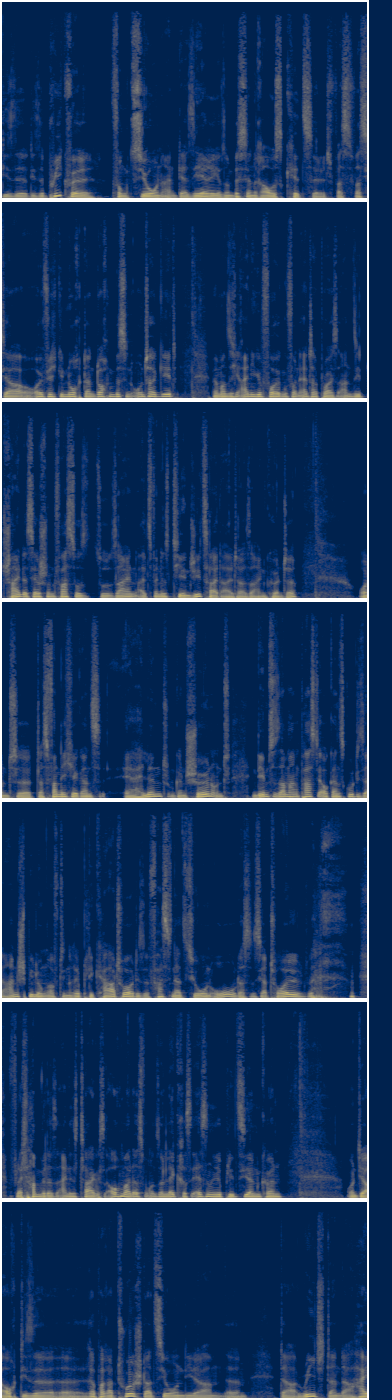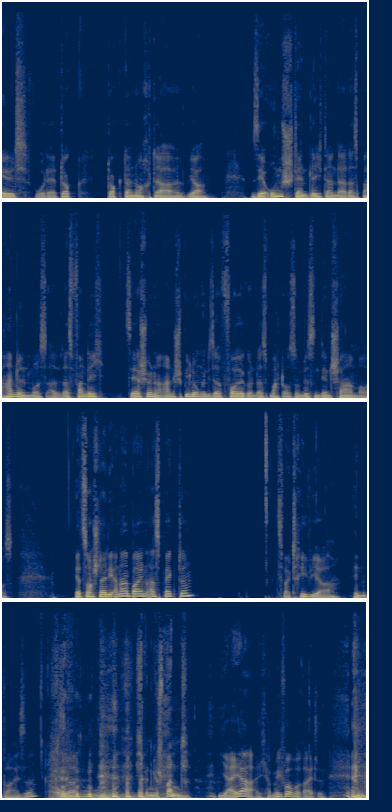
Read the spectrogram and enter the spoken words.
diese, diese Prequel-Funktion an der Serie so ein bisschen rauskitzelt, was, was ja häufig genug dann doch ein bisschen untergeht. Wenn man sich einige Folgen von Enterprise ansieht, scheint es ja schon fast so zu sein, als wenn es TNG-Zeitalter sein könnte. Und äh, das fand ich hier ganz erhellend und ganz schön. Und in dem Zusammenhang passt ja auch ganz gut diese Anspielung auf den Replikator, diese Faszination, oh, das ist ja toll. Vielleicht haben wir das eines Tages auch mal, dass wir unser leckeres Essen replizieren können und ja auch diese äh, Reparaturstation, die da, äh, da Reed dann da heilt, wo der Doc, Doc dann noch da, ja, sehr umständlich dann da das behandeln muss. Also das fand ich sehr schöne Anspielung in dieser Folge und das macht auch so ein bisschen den Charme aus. Jetzt noch schnell die anderen beiden Aspekte zwei Trivia-Hinweise. Oh, ich bin gespannt. Ja, ja, ich habe mich vorbereitet.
